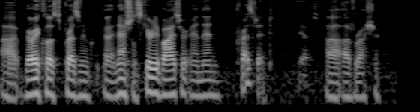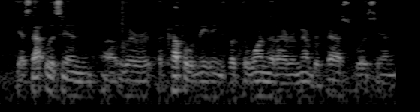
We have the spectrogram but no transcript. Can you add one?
uh, very close to President, uh, National Security Advisor, and then President yes. uh, of Russia. Yes, that was in, uh, there were a couple of meetings, but the one that I remember best was in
